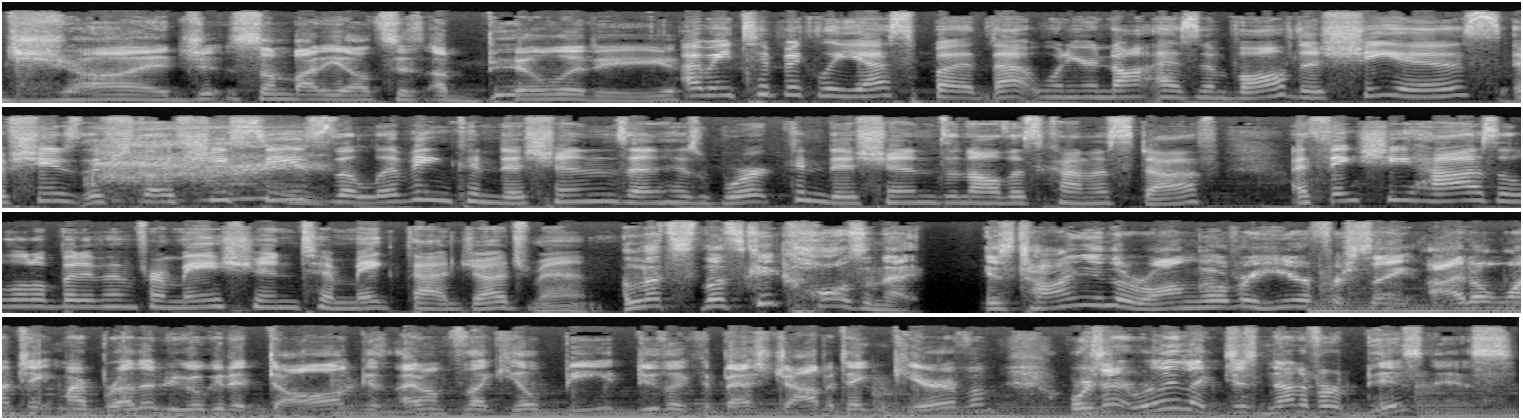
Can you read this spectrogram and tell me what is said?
judge somebody else's ability. I mean, typically yes, but that when you're not as involved as she is, if she's if, she- if she sees the living conditions and his work conditions and all this kind of stuff, I think she has a little bit of information to make that judgment. Let's let's get calls on that. is Tanya in the wrong over here for saying I don't want to take my brother to go get a dog because I don't feel like he'll be do like the best job of taking care of him? Or is that really like just none of her business?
